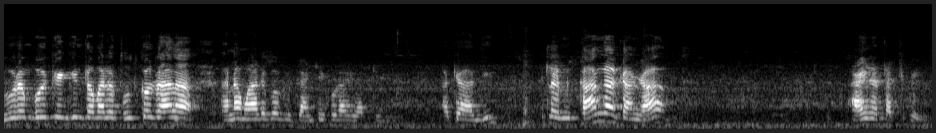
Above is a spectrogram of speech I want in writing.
దూరం పోతే ఇంత మరి చూసుకొని రాలా? అన్న మాటకు గంటి కూడా కట్టింది అయితే అది ఇట్లా కాంగా కాంగా ఆయన చచ్చిపోయింది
